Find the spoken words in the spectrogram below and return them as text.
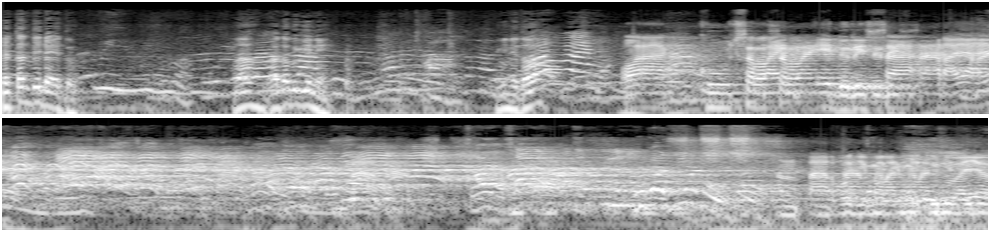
Kelihatan tidak itu? Hah? Atau begini? Begini toh? Lagu selain Indonesia Raya ya. Entar puji malam dulu ayo.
